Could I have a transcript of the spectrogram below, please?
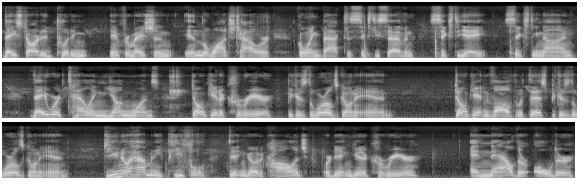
They started putting information in the watchtower going back to 67, 68, 69. They were telling young ones, don't get a career because the world's going to end. Don't get involved with this because the world's going to end. Do you know how many people didn't go to college or didn't get a career and now they're older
